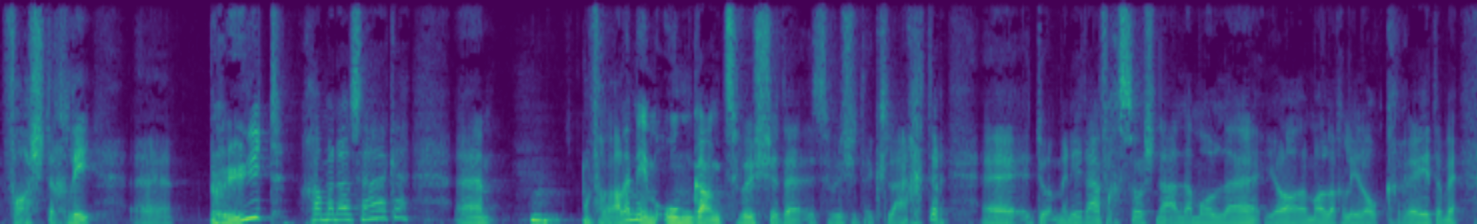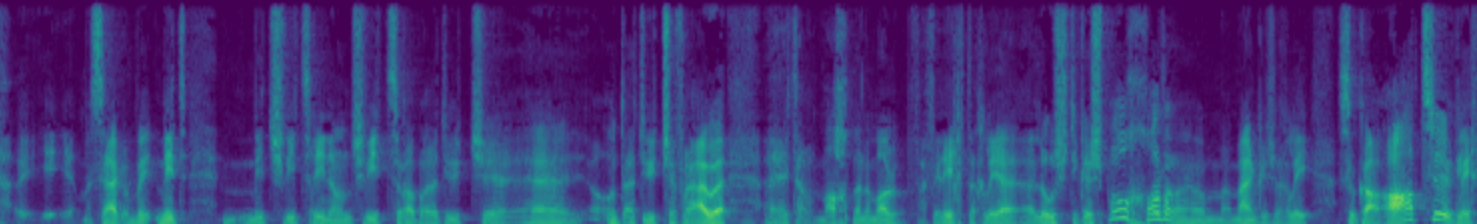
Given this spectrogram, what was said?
Fast ein bisschen äh, brüd, kann man auch sagen. Ähm, vor allem im Umgang zwischen den, zwischen den Geschlechtern äh, tut man nicht einfach so schnell einmal, äh, ja, einmal ein bisschen locker reden. Man, äh, man sagt, mit, mit, mit Schweizerinnen und Schweizer, aber auch Deutschen äh, und auch deutschen Frauen, äh, da macht man einmal vielleicht ein bisschen einen lustigen Spruch, oder? Manchmal ein bisschen sogar anzüglich.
